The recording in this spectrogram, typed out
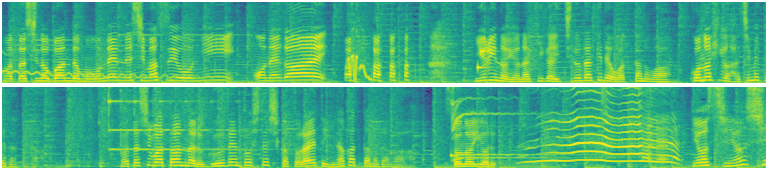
私の番でもおねんねしますように。お願い。ユリの夜泣きが一度だけで終わったのはこの日が初めてだった。私は単なる偶然としてしか捉えていなかったのだがその夜。よしよし。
